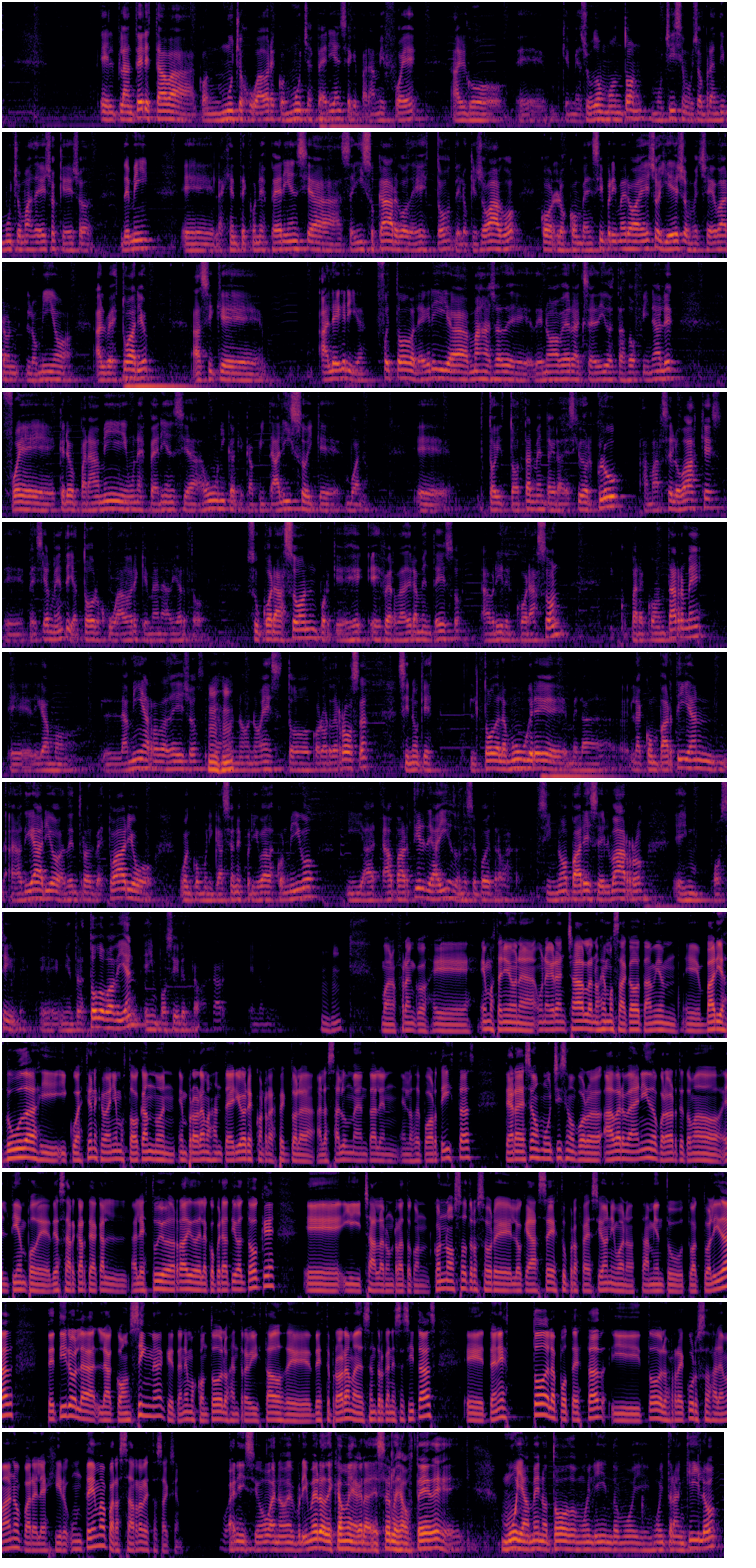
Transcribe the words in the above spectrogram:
el plantel estaba con muchos jugadores con mucha experiencia, que para mí fue algo eh, que me ayudó un montón, muchísimo, yo aprendí mucho más de ellos que ellos de mí. Eh, la gente con experiencia se hizo cargo de esto, de lo que yo hago, con, los convencí primero a ellos y ellos me llevaron lo mío al vestuario, así que alegría, fue todo alegría, más allá de, no haber accedido a estas dos finales fue, creo, para mí una experiencia única que capitalizo y que, bueno, eh, estoy totalmente agradecido al club, a Marcelo Vázquez eh, especialmente y a todos los jugadores que me han abierto su corazón, porque es, verdaderamente eso, abrir el corazón para contarme, eh, digamos, la mierda de ellos, no, no es todo color de rosa, sino que toda la mugre me la, la compartían a diario dentro del vestuario o, en comunicaciones privadas conmigo y a, partir de ahí es donde se puede trabajar. Si no aparece el barro, es imposible. Eh, mientras todo va bien, es imposible trabajar en lo mío. Bueno, Franco, eh, hemos tenido una, gran charla, nos hemos sacado también eh, varias dudas y, cuestiones que veníamos tocando en, programas anteriores con respecto a la, salud mental en, los deportistas. Te agradecemos muchísimo por haber venido, por haberte tomado el tiempo de, acercarte acá al, estudio de radio de la cooperativa El Toque eh, y charlar un rato con, nosotros sobre lo que haces, tu profesión y bueno, también tu actualidad te tiro la, consigna que tenemos con todos los entrevistados de, este programa del centro que necesitas. Eh, tenés toda la potestad y todos los recursos a la mano para elegir un tema para cerrar esta sección. Buenísimo. Bueno, eh, primero déjame agradecerles a ustedes. Eh, muy ameno todo, muy lindo, muy, muy tranquilo.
